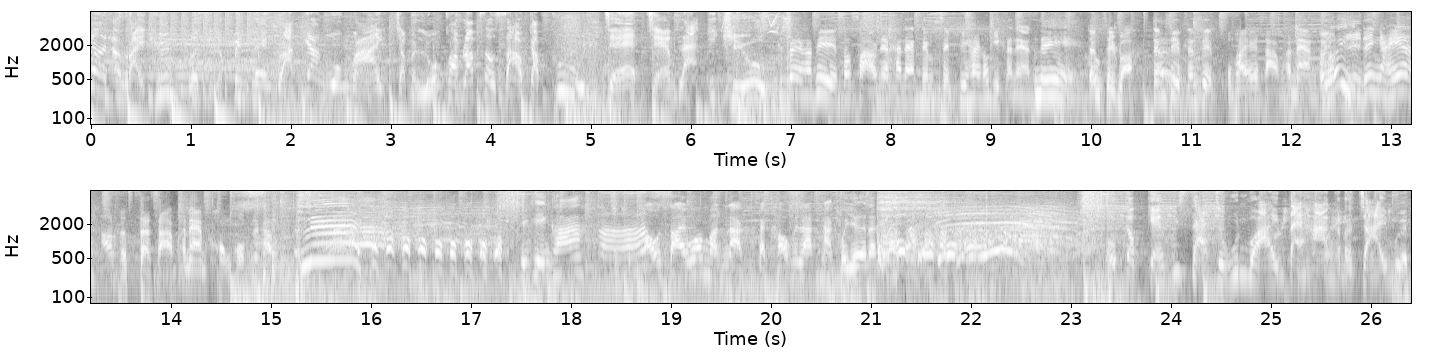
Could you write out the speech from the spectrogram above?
เกิดอะไรขึ้นเมื่อศิลปินเพลงรักอย่างวงไม้ จะมาล้วงความลับสาวๆ กับคู่ดีเจเจมส์และอีคิวพี่เป้ครับพี่สาวๆเนี่ยคะแนนเต็ม 10 พี่ให้เขากี่คะแนนนี่เต็มสิบเหรอเต็ม 10 เต็ม 10 ผมให้แค่สามคะแนน เฮ้ยได้ไงอะแต่สามคะแนนของผมนะครับจริงๆคะเขาทรายว่ามันหนัก แต่เขาไม่รักหนักกว่าเยอะนะครับพบกับเกมที่แสนจะวุ่นวายแต่หากระจายเหมือน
